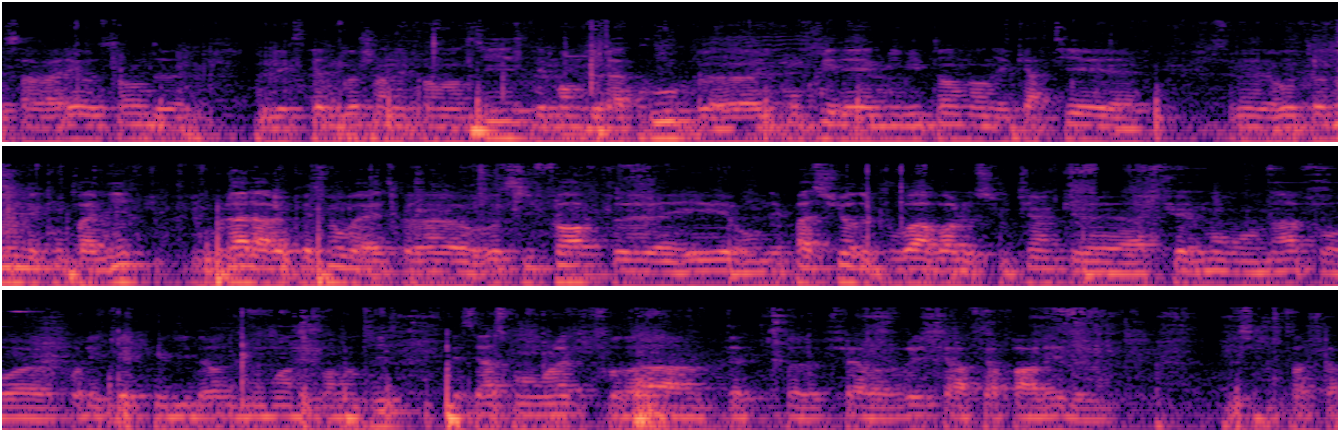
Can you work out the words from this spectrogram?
ça va aller au sein de, de l'extrême gauche indépendantiste des membres de la coupe euh, y compris des militants dans des quartiers euh, autonomes et compagnie. Où là la répression va être euh, aussi forte euh, et on n'est pas sûr de pouvoir avoir le soutien que actuellement on a pour pour les quelques leaders du mouvement indépendantiste. Et c'est à ce moment-là qu'il faudra peut-être faire réussir à faire parler de, là.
